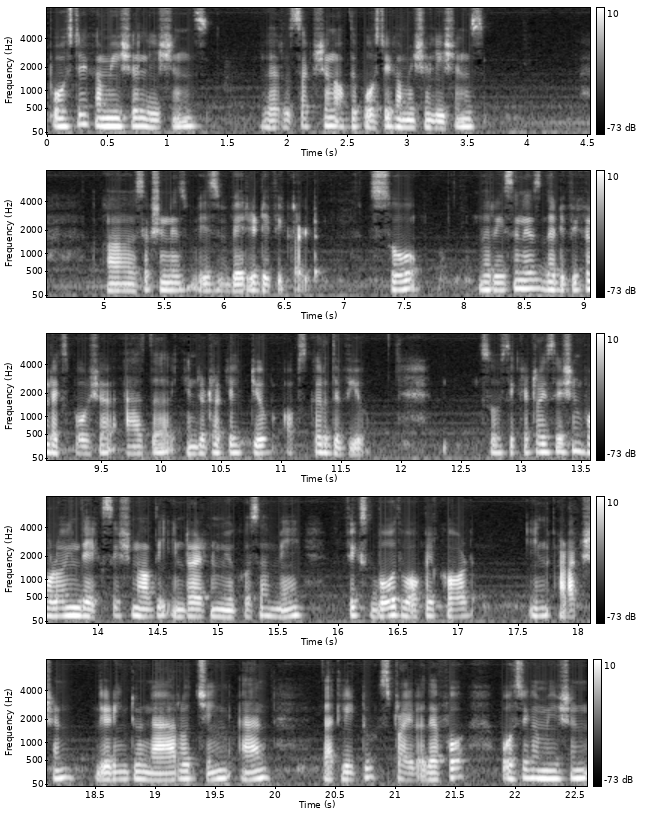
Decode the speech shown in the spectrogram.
Posterior commissure lesions, the resection of the posterior commissure lesions uh, section is, is very difficult. So the reason is the difficult exposure as the endotracheal tube obscure the view. So cicatrization following the excision of the interarytenoid mucosa may fix both vocal cord in adduction leading to narrow and that lead to stridor. Therefore, posterior commissure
